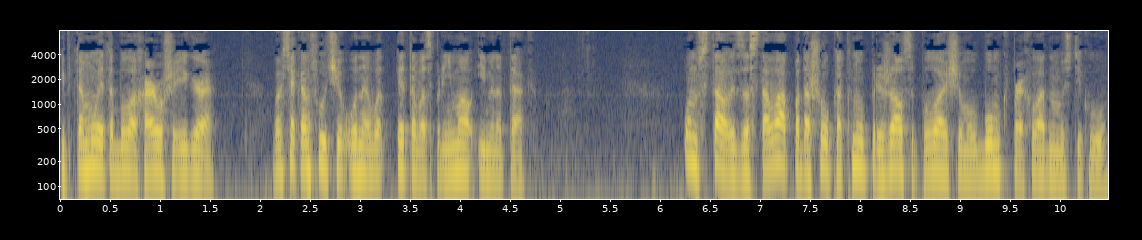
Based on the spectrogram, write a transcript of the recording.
И потому это была хорошая игра. Во всяком случае, он это воспринимал именно так. Он встал из-за стола, подошел к окну, прижался пылающим лбом к прохладному стеклу.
